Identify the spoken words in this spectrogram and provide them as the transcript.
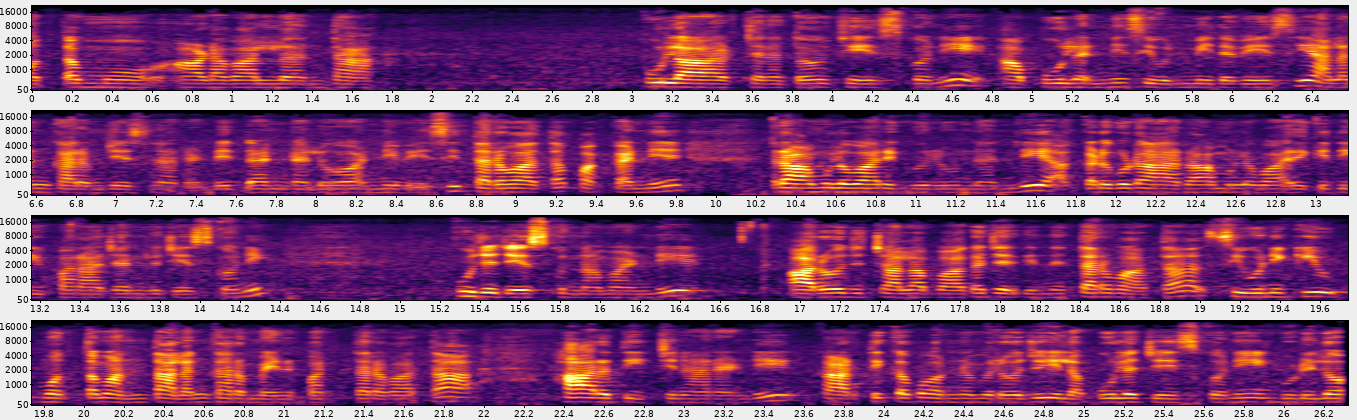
మొత్తము ఆడవాళ్ళంతా పూల అర్చనతో చేసుకొని ఆ పూలన్నీ శివుని మీద వేసి అలంకారం చేసినారండి దండలు అన్నీ వేసి తర్వాత పక్కనే రాముల వారి గురి ఉన్నది అక్కడ కూడా రాముల వారికి దీపారాజనలు చేసుకొని పూజ చేసుకున్నామండి. ఆ రోజు చాలా బాగా జరిగింది. తర్వాత శివునికి మొత్తం అంతా అలంకారమైన తర్వాత హారతి ఇచ్చినారండి. కార్తీక పౌర్ణమి రోజు ఇలా పూల చేసుకొని గుడిలో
